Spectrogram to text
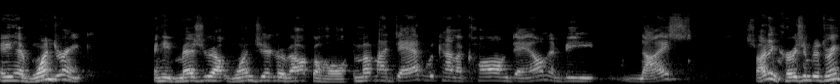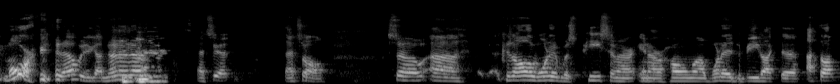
and he'd have one drink, and he'd measure out one jigger of alcohol. And my, my dad would kind of calm down and be nice, so I'd encourage him to drink more. You know, but he got no, no, no, that's it, that's all. So, because uh, all I wanted was peace in our in our home. I wanted to be like the I thought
